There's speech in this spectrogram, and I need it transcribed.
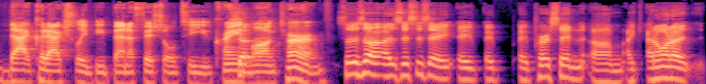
that could actually be beneficial to Ukraine So- long term. So this, uh, this is a a, a, person. Um, I, I don't want to.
